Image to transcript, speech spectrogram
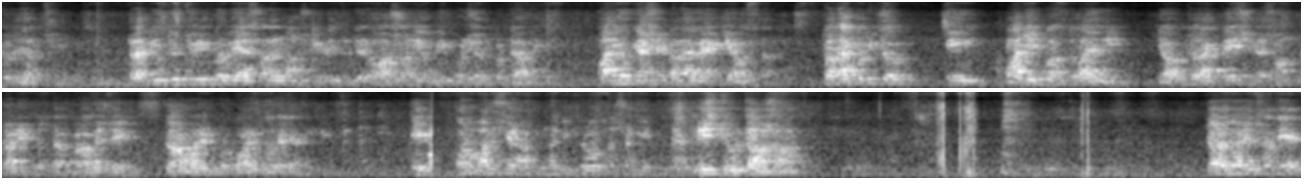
চলে যাচ্ছে। তারা বিদ্যুৎ চুরি করবে আর সাধারণ মানুষকে বিদ্যুতের অসহনীয় বিল পরিশোধ করতে হবে। ও গ্যাসের বেলায় একই অবস্থা। তথাকথিত এই বাজেট বাস্তবায়নে যে অর্থ লাগবে সেটা সংপ্রাণের প্রস্তাব করা হয়েছে জনগণের উপর পরে বোঝা যাবে। এই গণমানুষের অর্থনৈতিক ব্যবস্থার সঙ্গে নিষ্ঠুর জনগণের সাথে এক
